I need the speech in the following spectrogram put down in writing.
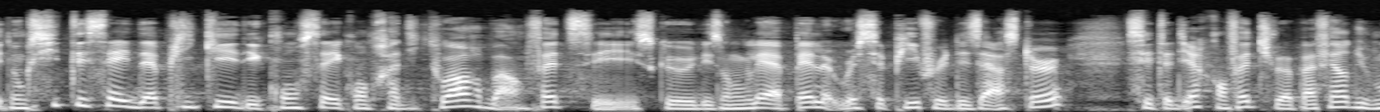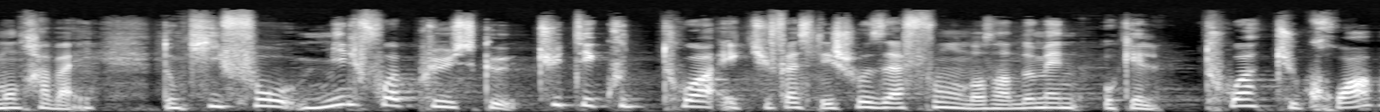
Et donc si tu essayes d'appliquer des conseils contradictoires, bah en fait c'est ce que les Anglais appellent recipe for disaster, c'est-à-dire qu'en fait tu vas pas faire du bon travail. Donc il faut mille fois plus que tu t'écoutes toi et que tu fasses les choses à fond dans un domaine auquel toi tu crois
